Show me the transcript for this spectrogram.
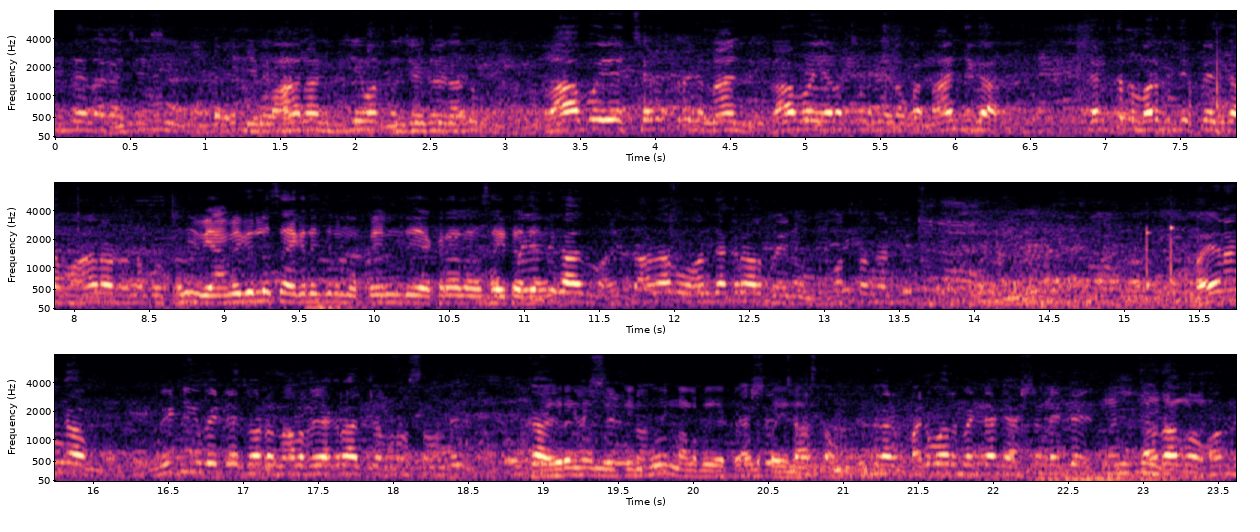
ఉండేలాగా చేసి ఈ మహానాడు విజయవంతం చేయడం కాదు. రాబోయే చరిత్రకు నాంది. రాబోయే ఎలక్షన్ నేను ఒక నాందిగా చరిత్రను మరుపు తిప్పేదిగా మహానాడు ఉండబోతుంది. వ్యామగిరిలో సేకరించిన ముప్పై ఎనిమిది ఎకరాల సైట్ కాదు అది దాదాపు వంద ఎకరాల పైన ఉంది. మొత్తం కలిపి బహిరంగ మీటింగ్ పెట్టే చోట నలభై ఎకరాల చిల్లర వస్తుంది. ఇంకా. చేస్తాం ఎందుకంటే పని మొదలు పెట్టాక ఎక్స్టెండ్ అయితే దాదాపు వంద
